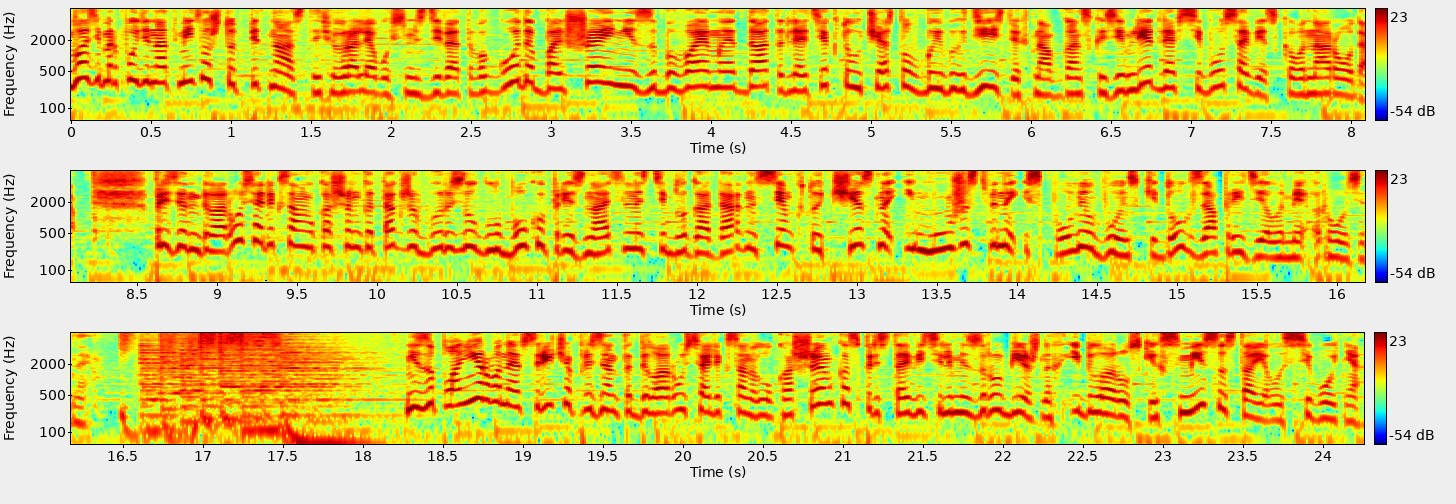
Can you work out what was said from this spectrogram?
Владимир Путин отметил, что 15 февраля 1989 года – большая незабываемая дата для тех, кто участвовал в боевых действиях на афганской земле для всего советского народа. Президент Беларуси Александр Лукашенко также выразил глубокую признательность и благодарность всем, кто честно и мужественно исполнил исполнил воинский долг за пределами Родины. Незапланированная встреча президента Беларуси Александра Лукашенко с представителями зарубежных и белорусских СМИ состоялась сегодня.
